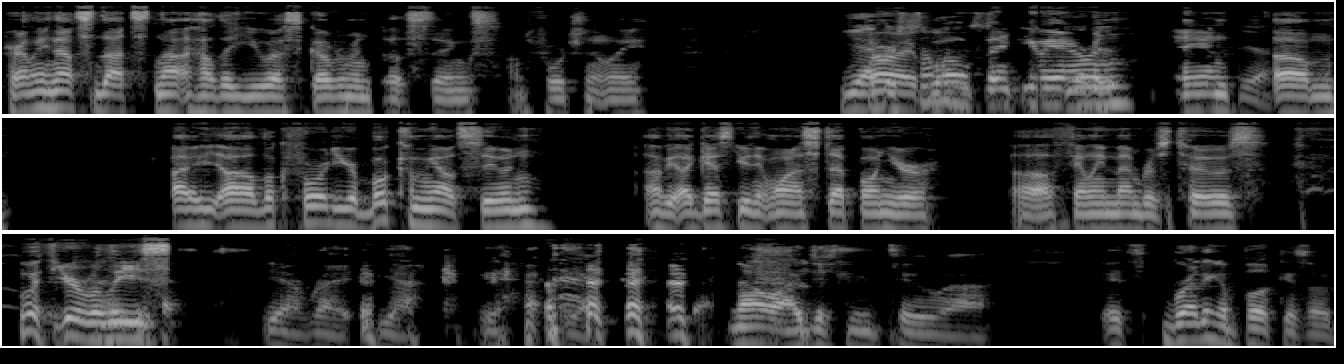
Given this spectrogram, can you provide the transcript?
apparently that's that's not how the U.S. government does things, unfortunately. yeah. All right, well, thank you, Aaron, and yeah. um, I uh, look forward to your book coming out soon. I, I guess you didn't want to step on your uh, family members' toes with your release. yeah, right. Yeah, yeah, yeah, yeah. No, I just need to. Uh, it's writing a book is a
